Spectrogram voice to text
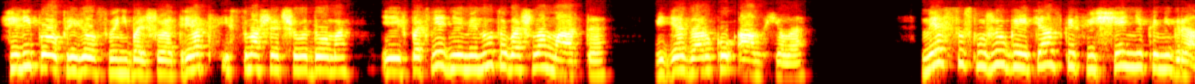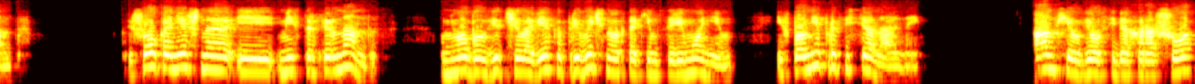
Филиппо привел свой небольшой отряд из сумасшедшего дома, и в последнюю минуту вошла Марта, ведя за руку Анхела. Мессу служил гаитянский священник-эмигрант. Пришел, конечно, и мистер Фернандес. У него был вид человека, привычного к таким церемониям, и вполне профессиональный. Анхел вел себя хорошо,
